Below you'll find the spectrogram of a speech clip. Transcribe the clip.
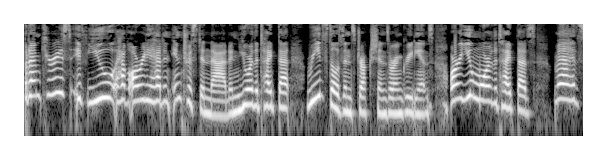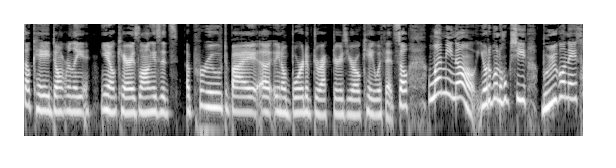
But I'm curious if you have already had an interest in that and you're the type that reads those instructions or ingredients. Or are you more of the type that's, meh, it's okay, don't really, you know, care as long as it's approved by a, you know, board of directors, you're okay with it. So let me know. 여러분 혹시 물건에 서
